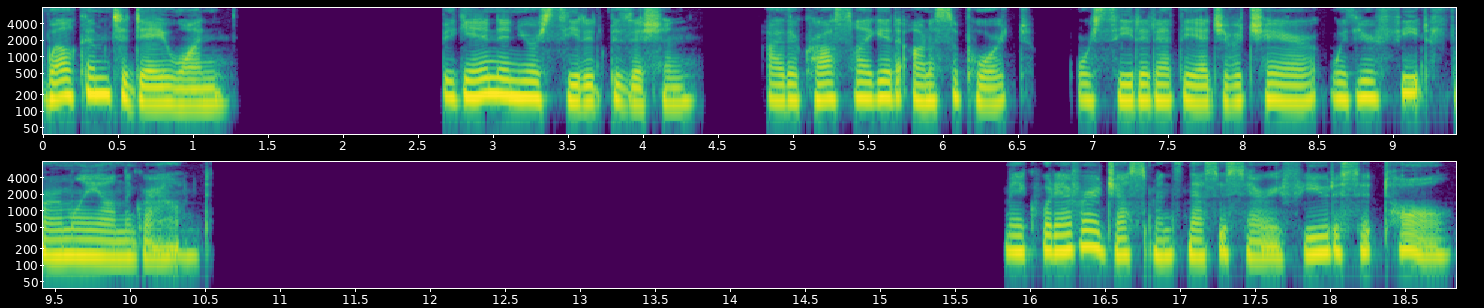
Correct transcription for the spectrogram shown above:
Welcome to day one. Begin in your seated position, either cross legged on a support or seated at the edge of a chair with your feet firmly on the ground. Make whatever adjustments necessary for you to sit tall,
